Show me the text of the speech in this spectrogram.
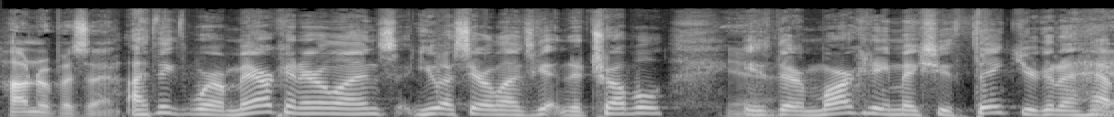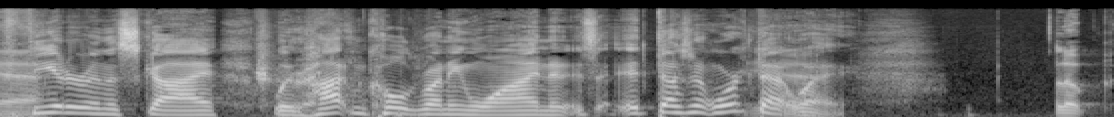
Hundred percent. I think where American Airlines, U.S. Airlines get into trouble Yeah. is their marketing makes you think you're going to have Yeah. theater in the sky with hot and cold running wine, and it's, it doesn't work that way. Look,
